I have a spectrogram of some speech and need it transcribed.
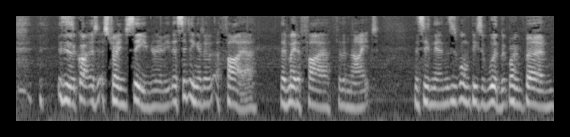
this is a quite a, strange scene, really. They're sitting at a, a fire. They've made a fire for the night. They're sitting there, and there's one piece of wood that won't burn,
